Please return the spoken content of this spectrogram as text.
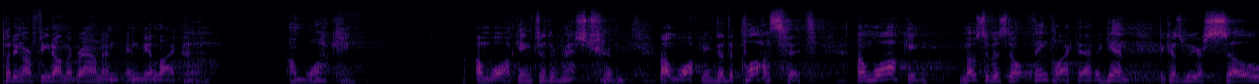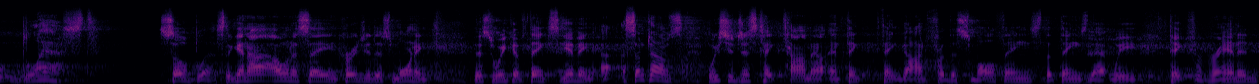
putting our feet on the ground and, and being like, oh, I'm walking. I'm walking to the restroom. I'm walking to the closet. I'm walking. Most of us don't think like that. Again, because we are so blessed. So blessed. Again, I, I want to say, encourage you this morning, this week of Thanksgiving. Uh, sometimes we should just take time out and think, thank God for the small things, the things that we take for granted.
